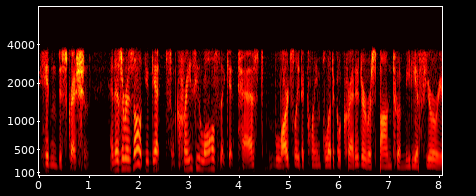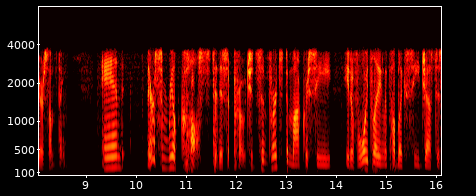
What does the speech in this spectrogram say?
hidden discretion. And as a result, you get some crazy laws that get passed, largely to claim political credit or respond to a media fury or something. And there are some real costs to this approach. It subverts democracy. It avoids letting the public see justice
